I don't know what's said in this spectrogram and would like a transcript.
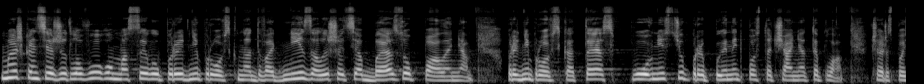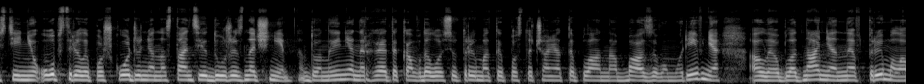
Мешканці житлового масиву Придніпровськ на два дні залишаться без опалення. Придніпровська ТЕС повністю припинить постачання тепла. Через постійні обстріли пошкодження на станції дуже значні. Донині енергетикам вдалося утримати постачання тепла на базовому рівні, але обладнання не втримало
